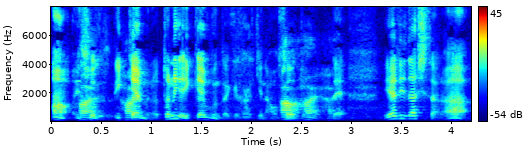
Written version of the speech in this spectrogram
あ、はい。そうです。はい。1回目の、とにかく1回分だけ書き直そうと思って、やりだしたら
